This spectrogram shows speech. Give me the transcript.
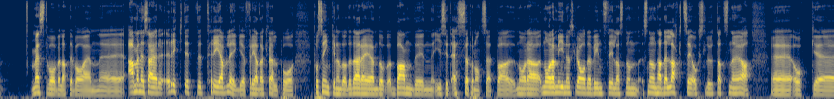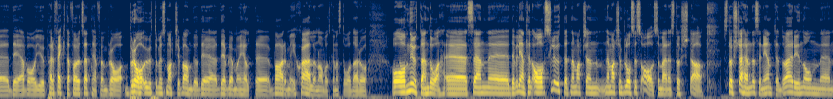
Mest var väl att det var en, eh, ja men en så här riktigt trevlig fredagkväll på, på Zinken ändå Det där är ändå bandyn i sitt esse på något sätt. Bara några, några minusgrader, vindstilla, snön, snön hade lagt sig och slutat snöa. Eh, Och eh, det var ju perfekta förutsättningar för en bra, bra utomhusmatch i bandy Och det, det blev man ju helt eh, varm i själen av att kunna stå där och och avnjuta ändå. Eh, sen, eh, det är väl egentligen avslutet när matchen, när matchen blåses av som är den största, största händelsen egentligen. Då är det ju någon, eh,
